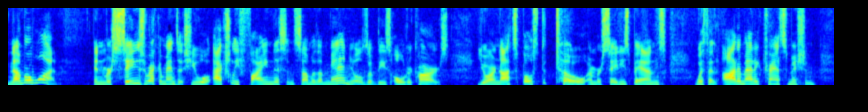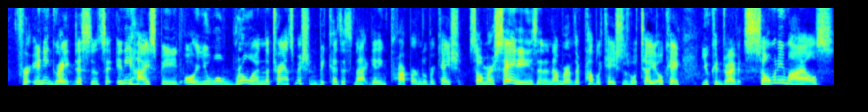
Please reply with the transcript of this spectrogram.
Number one, and Mercedes recommends this. You will actually find this in some of the manuals of these older cars. You are not supposed to tow a Mercedes-Benz with an automatic transmission for any great distance at any high speed or you will ruin the transmission because it's not getting proper lubrication. So Mercedes in a number of their publications will tell you, okay, you can drive it so many miles,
